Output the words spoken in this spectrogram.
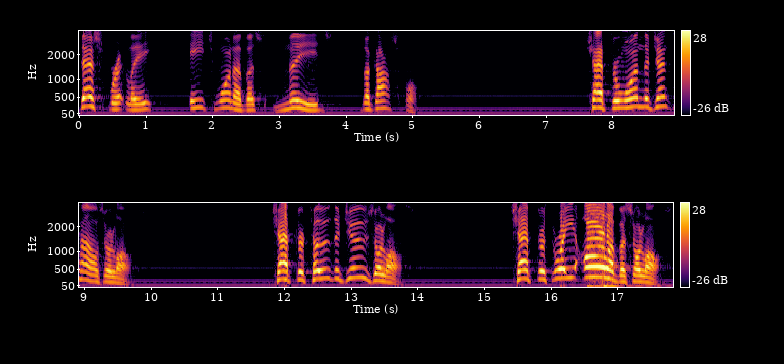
desperately each one of us needs the gospel. Chapter 1, the Gentiles are lost. Chapter 2, the Jews are lost. Chapter 3, all of us are lost.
